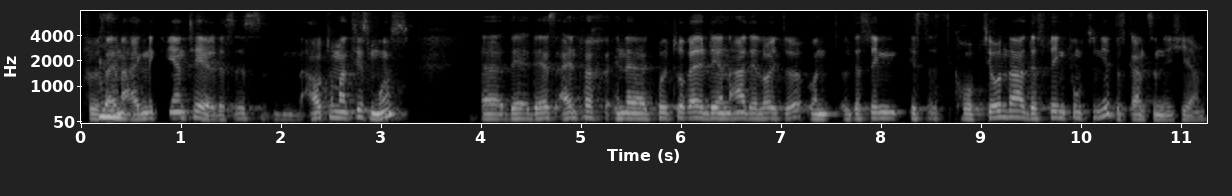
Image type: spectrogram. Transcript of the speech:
für mhm. seine eigene Klientel. Das ist ein Automatismus, äh, der, der ist einfach in der kulturellen DNA der Leute und, und deswegen ist es Korruption da, deswegen funktioniert das Ganze nicht hier.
